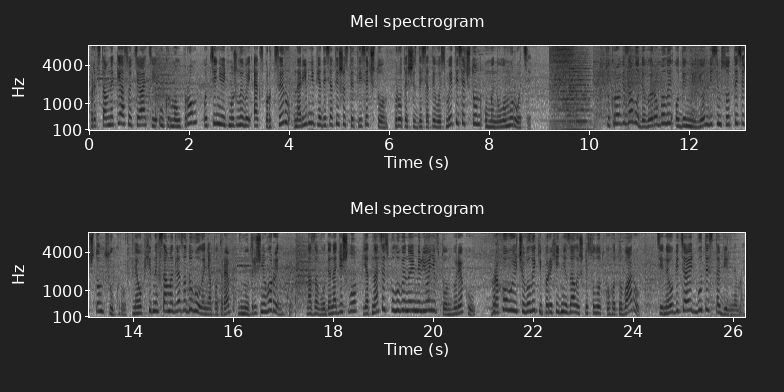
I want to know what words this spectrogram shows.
Представники асоціації Укрмолпром оцінюють можливий експорт сиру на рівні 56 тисяч тонн проти 68 тисяч тонн у минулому році. Цукрові заводи виробили 1 мільйон 800 тисяч тонн цукру, необхідних саме для задоволення потреб внутрішнього ринку. На заводи надійшло 15,5 мільйонів тонн буряку. Враховуючи великі перехідні залишки солодкого товару, ціни обіцяють бути стабільними.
